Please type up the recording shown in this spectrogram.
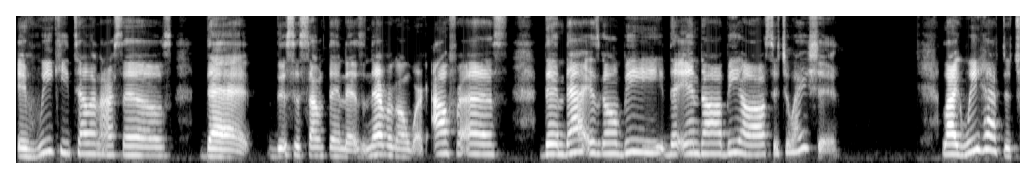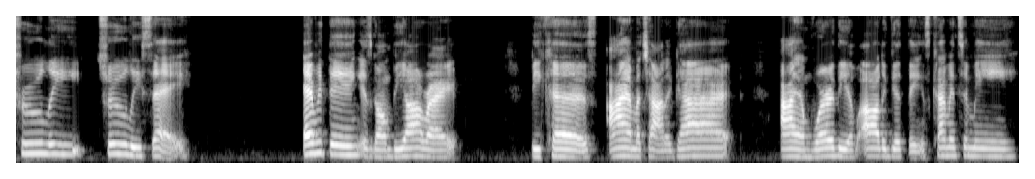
if we keep telling ourselves that this is something that's never going to work out for us, then that is going to be the end all be all situation. Like we have to truly, truly say everything is going to be all right because I am a child of God. I am worthy of all the good things coming to me.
